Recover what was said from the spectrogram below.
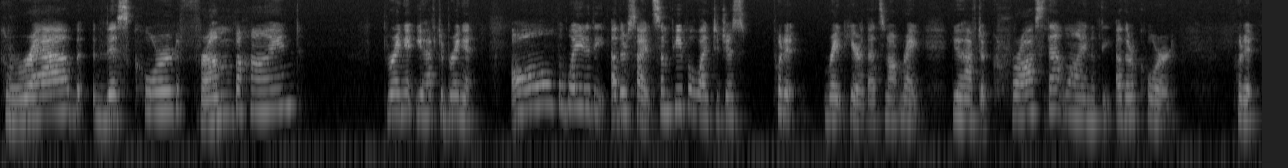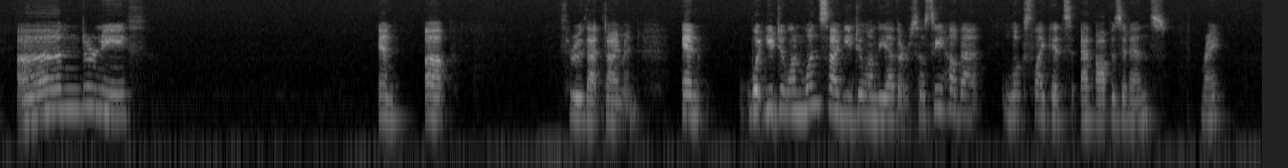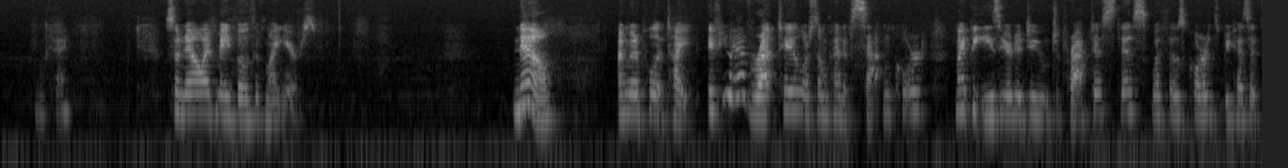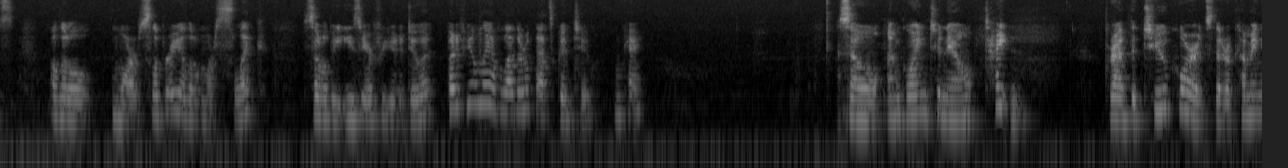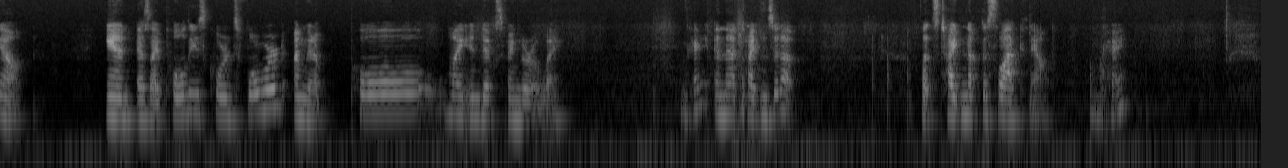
grab this cord from behind, bring it, you have to bring it all the way to the other side. Some people like to just put it right here. That's not right. You have to cross that line of the other cord put it underneath and up through that diamond. And what you do on one side, you do on the other. So see how that looks like it's at opposite ends, right? Okay. So now I've made both of my ears. Now I'm going to pull it tight. If you have rat tail or some kind of satin cord, might be easier to do to practice this with those cords because it's a little more slippery, a little more slick, so it'll be easier for you to do it. But if you only have leather, that's good too, okay? So I'm going to now tighten. Grab the two cords that are coming out. And as I pull these cords forward, I'm going to pull my index finger away. Okay, and that tightens it up. Let's tighten up the slack now. Okay.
